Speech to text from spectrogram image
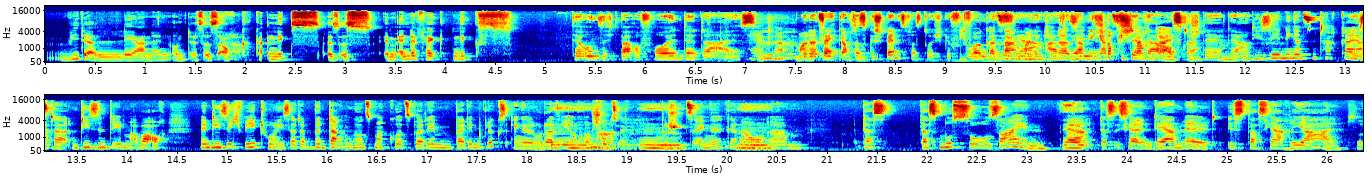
wieder lernen. Und es ist auch ja. nichts, es ist im Endeffekt nichts. Der unsichtbare Freund, der da ist. Ja, klar. Mhm. Oder vielleicht auch das Gespenst, was durchgeflogen ist. Ich wollte gerade sagen, meine Kinder also sehen den ganzen Tag Geister. Mhm. Ja. Die sehen den ganzen Tag Geister. Und die sind eben aber auch, wenn die sich wehtun, ich sage, dann bedanken wir uns mal kurz bei dem, bei dem Glücksengel oder wie auch mhm. immer. Schutzengel. Beschutzengel, genau. Mhm. Ähm, das das muss so sein, weil ja. das ist ja in deren Welt, ist das ja real. So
